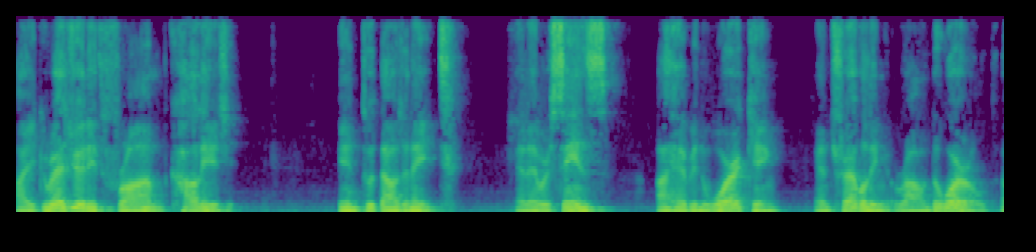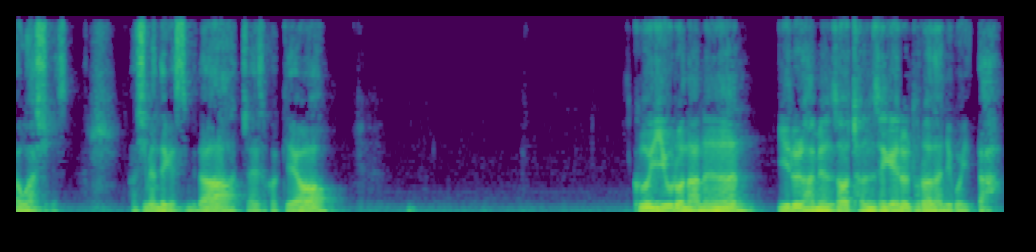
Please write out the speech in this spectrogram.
I graduated from college in 2008 and ever since I have been working and traveling around the world 라고 하시겠습니다. 하시면 되겠습니다. 자, 해석할게요. 그 이후로 나는 일을 하면서 전 세계를 돌아다니고 있다.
